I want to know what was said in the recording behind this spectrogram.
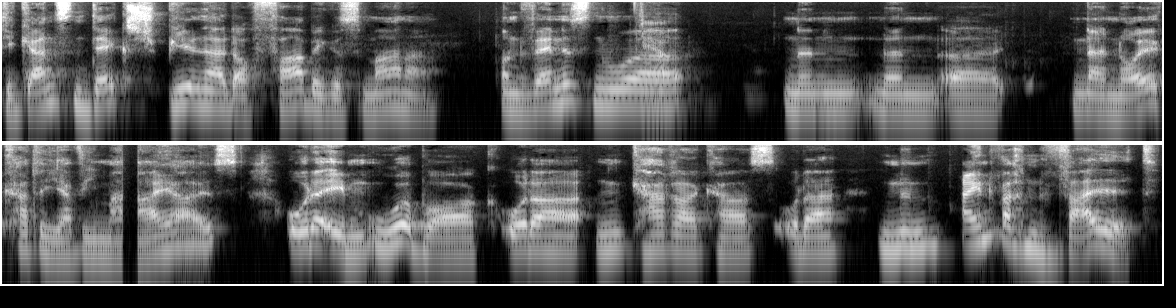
die ganzen Decks spielen halt auch farbiges Mana. Und wenn es nur ja. Einen, einen, äh, eine neue Karte, ja, wie Maya ist, oder eben Urborg oder ein Caracas oder einen einfachen Wald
